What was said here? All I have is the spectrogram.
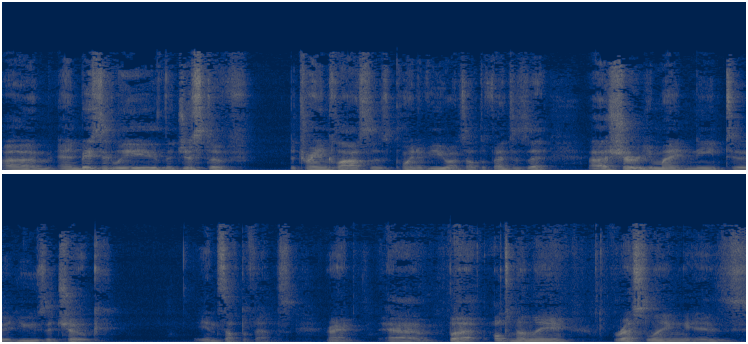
um, and basically, the gist of the training classes point of view on self defense is that uh, sure, you might need to use a choke in self defense, right? Um, but ultimately, wrestling is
